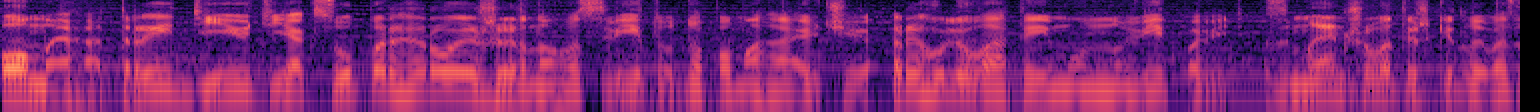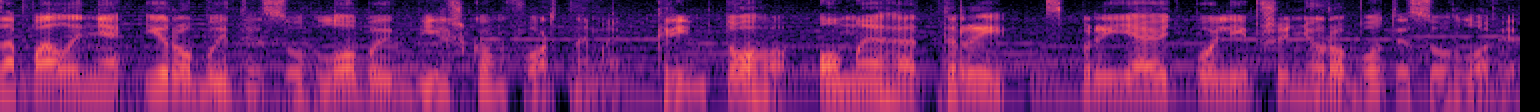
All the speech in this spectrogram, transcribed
Омега-3 діють як супергерої жирного світу, допомагаючи регулювати імунну відповідь, зменшувати шкідливе запалення і робити суглоби більш комфортними. Крім того, омега-3 сприяють поліпшенню роботи суглобів.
